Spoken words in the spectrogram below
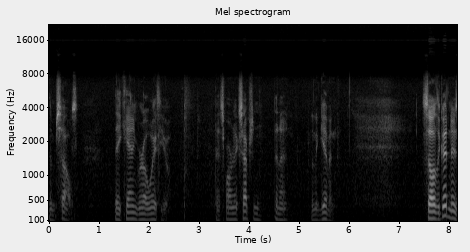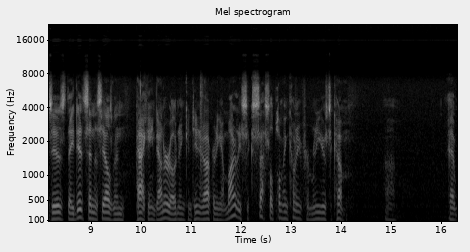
themselves, they can grow with you. That's more an exception than a, than a given. So the good news is they did send the salesman packing down the road and continued operating a moderately successful plumbing company for many years to come. Um, at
